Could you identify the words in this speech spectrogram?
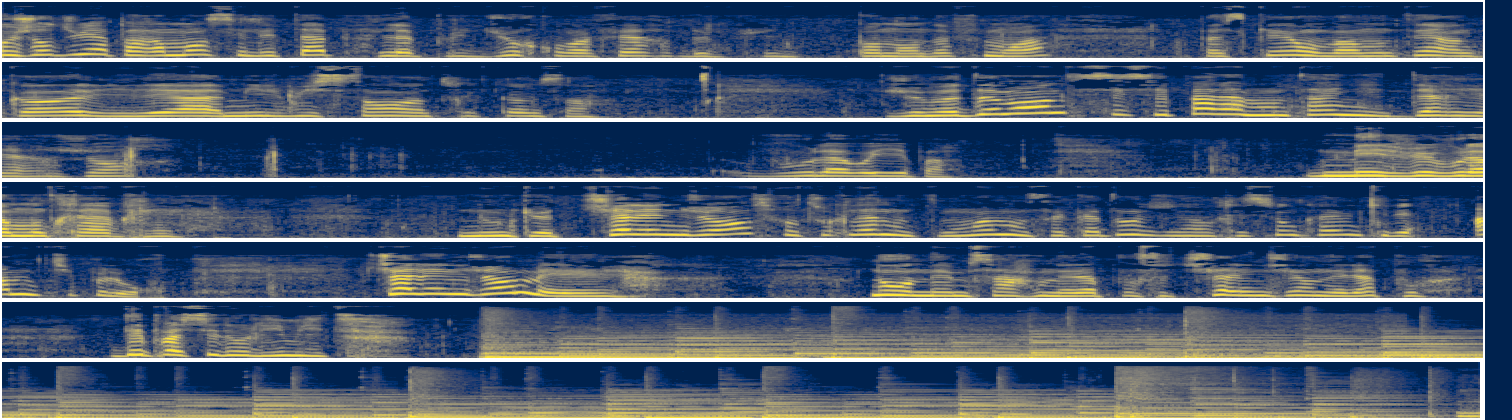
Aujourd'hui, apparemment, c'est l'étape la plus dure qu'on va faire depuis pendant 9 mois. Parce qu'on va monter un col, il est à 1800, un truc comme ça. Je me demande si c'est pas la montagne derrière, genre. Vous la voyez pas. Mais je vais vous la montrer après. Donc challengeant, surtout que là, moi, mon sac à dos, j'ai l'impression quand même qu'il est un petit peu lourd. Challengeant, mais nous, on aime ça. On est là pour se challenger, on est là pour dépasser nos limites.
